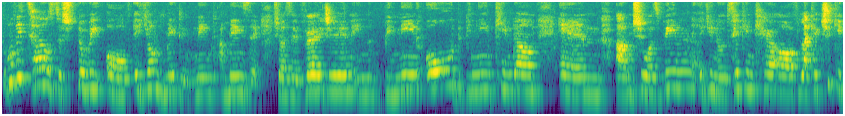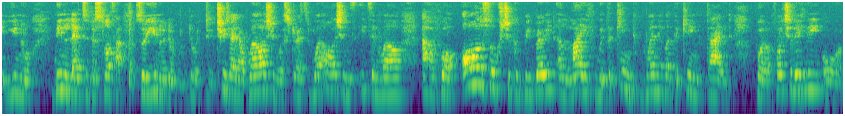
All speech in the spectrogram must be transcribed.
The movie tells the story of a young maiden named Amenze. She was a virgin in Benin, old Benin kingdom, and um, she was being, you know, taken care of like a chicken, you know, being led to the slaughter. So, you know, they, they, they treated her well, she was dressed well, she was eaten well, uh, but also she could be buried alive with the king whenever the king died. But unfortunately, or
